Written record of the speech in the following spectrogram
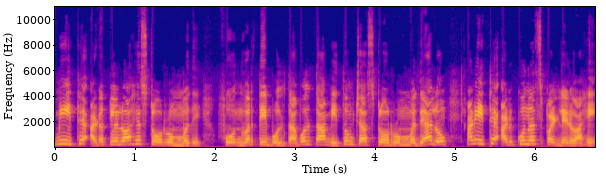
मी इथे अडकलेलो आहे स्टोर रूममध्ये फोनवरती बोलता बोलता मी तुमच्या स्टोर रूममध्ये आलो आणि इथे अडकूनच पडलेलो आहे.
